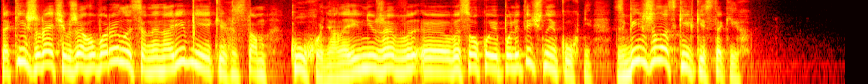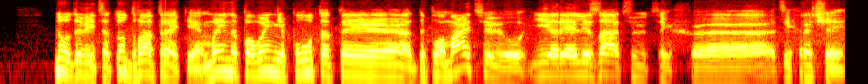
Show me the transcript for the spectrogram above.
Такі ж речі вже говорилися не на рівні якихось там кухонь, а на рівні вже е, високої політичної кухні. Збільшилась кількість таких. Ну, дивіться, тут два треки. Ми не повинні плутати дипломатію і реалізацію цих, е, цих речей.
